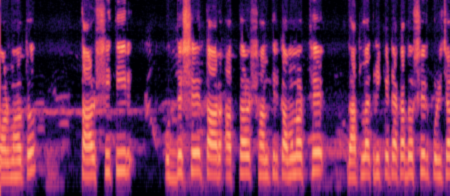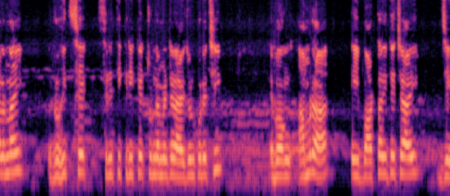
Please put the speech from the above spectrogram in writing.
মর্মাহত। তার স্মৃতির উদ্দেশ্যে তার আত্মার শান্তির কামনার্থে গাতলা ক্রিকেট একাদশের পরিচালনায় রোহিত শেখ স্মৃতি ক্রিকেট টুর্নামেন্টের আয়োজন করেছি এবং আমরা এই বার্তা দিতে চাই যে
